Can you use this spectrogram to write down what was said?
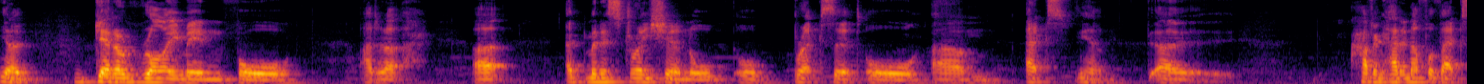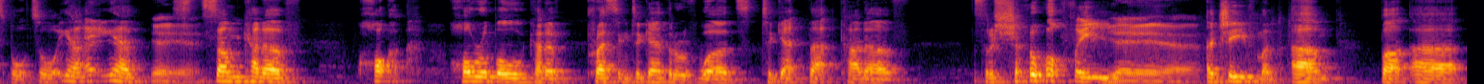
you know, get a rhyme in for, I don't know, uh, administration or or Brexit or um, ex, you know, uh, having had enough of exports or you know, you know, Yeah, yeah, yeah. some kind of ho- horrible kind of pressing together of words to get that kind of sort of show offy Yeah, yeah, yeah. achievement. Um, but uh,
